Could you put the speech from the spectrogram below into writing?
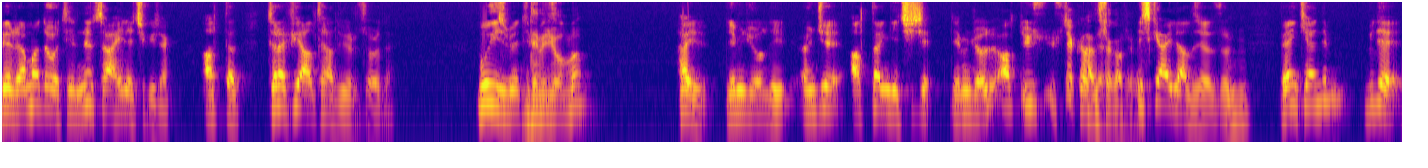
ve Ramada Oteli'nin sahile çıkacak. Alttan. Trafiği altı alıyoruz orada. Bu hizmeti... Demir yolunu? Hayır, demir yolu değil. Önce alttan geçici demir yolu, altta üst, üstte kalacak. üstte kalacak. İskayla alacağız onu. Hı hı. Ben kendim bir de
